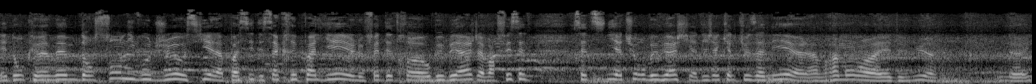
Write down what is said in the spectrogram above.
Et donc euh, même dans son niveau de jeu aussi, elle a passé des sacrés paliers. Le fait d'être euh, au BBH, d'avoir fait cette, signature au BBH il y a déjà quelques années, elle a vraiment, elle est devenue euh, une,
